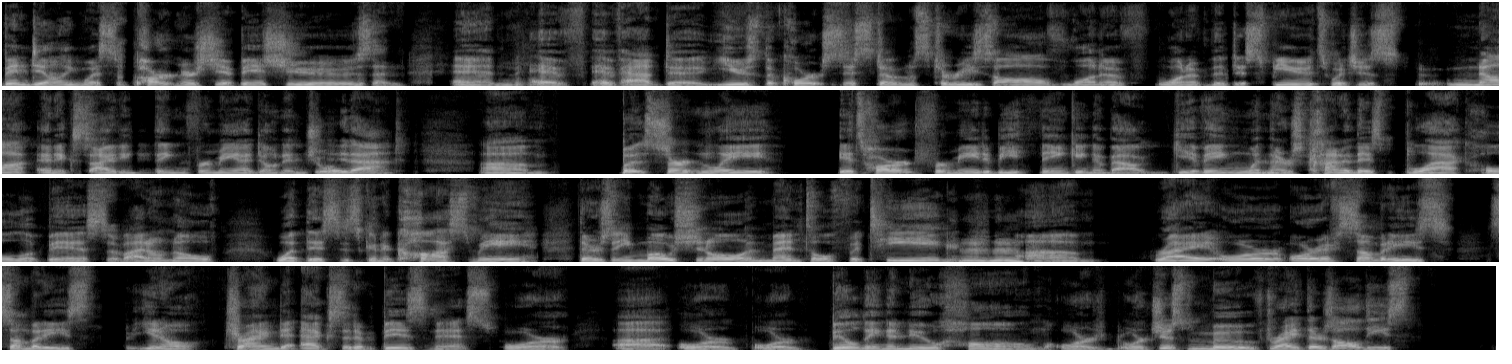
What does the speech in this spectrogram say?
been dealing with some partnership issues and and have have had to use the court systems to resolve one of one of the disputes which is not an exciting thing for me. I don't enjoy that. Um but certainly it's hard for me to be thinking about giving when there's kind of this black hole abyss of I don't know what this is going to cost me. There's emotional and mental fatigue, Mm-hmm. um, right? Or or if somebody's somebody's you know trying to exit a business or uh, or or building a new home or or just moved, right? There's all these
